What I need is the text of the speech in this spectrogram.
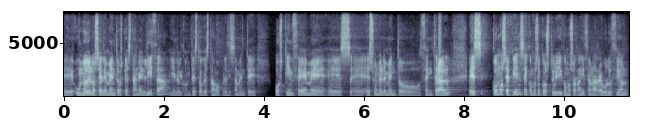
eh, uno de los elementos que está en Liza y en el contexto que estamos precisamente post-15M es, eh, un elemento central, es cómo se piensa y cómo se construye y cómo se organiza una revolución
